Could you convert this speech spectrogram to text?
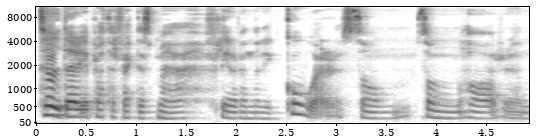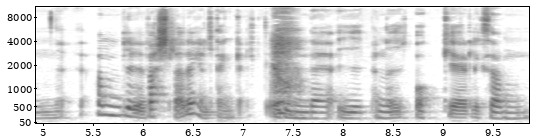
tider, jag pratade faktiskt med flera vänner igår som, som har en, man blivit varslade helt enkelt och ringde i panik och eh, liksom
